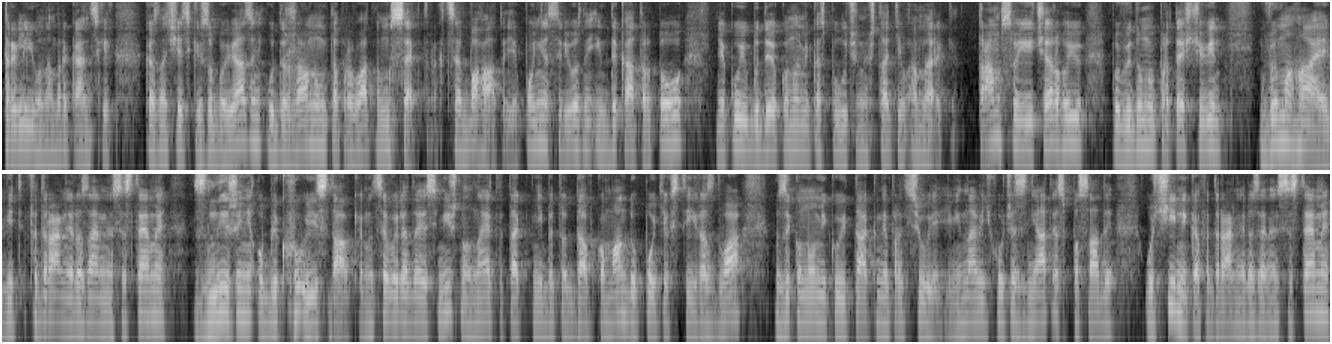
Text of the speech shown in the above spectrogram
трильйона американських казначейських зобов'язань у державному та приватному секторах. Це багато. Японія серйозний індикатор того, якою буде економіка Сполучених Штатів Америки. Трамп своєю чергою повідомив про те, що він вимагає від федеральної резервної системи зниження облікової ставки. Ну це виглядає смішно. Знаєте, так нібито дав команду потяг стій раз два з економікою так не працює. І він навіть хоче зняти з посади очільника федеральної резервної системи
